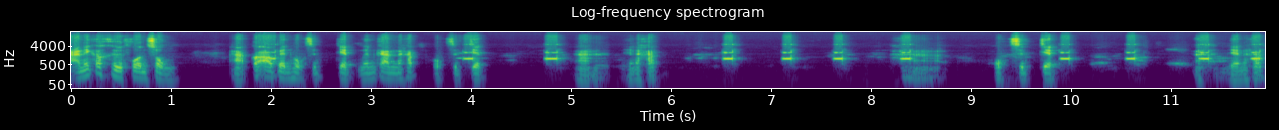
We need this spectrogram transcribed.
อันนี้ก็คือโทนส่งอ่าก็เอาเป็นหกสิบเจ็ดเหมือนกันนะครับหกสิบเจ็ดอ่าเห็นนะครับอ่าหกสิบเจ็ดอ่าเดี๋ยวนะครับ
